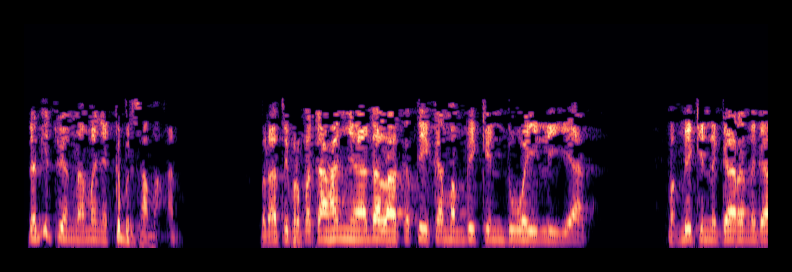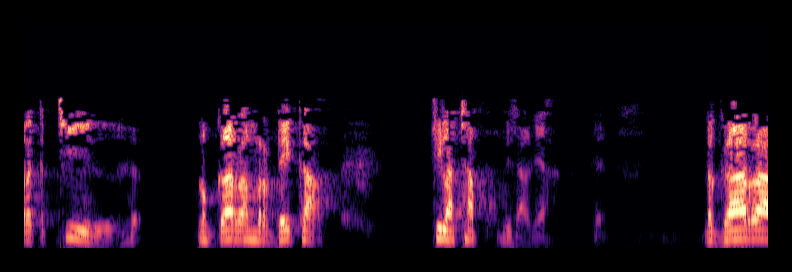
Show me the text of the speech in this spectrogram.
Dan itu yang namanya kebersamaan. Berarti perpecahannya adalah ketika membuat dua liat. Membuat negara-negara kecil. Negara merdeka. Cilacap misalnya. Negara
